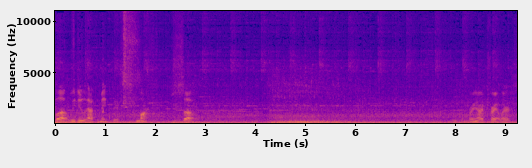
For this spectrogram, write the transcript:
But we do have to make this smart. So. We can bring our trailers.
